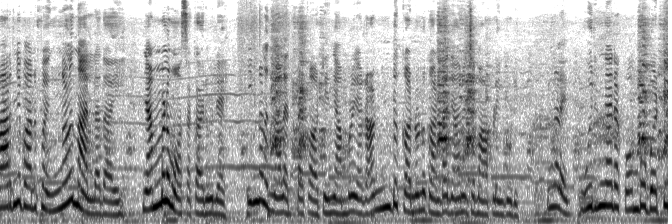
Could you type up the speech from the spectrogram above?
പറഞ്ഞു പറഞ്ഞപ്പോൾ നിങ്ങൾ നല്ലതായി. നമ്മൾ മോശക്കാരൂലേ നിങ്ങൾ നാളെ എത്ര കാട്ടി നമ്മൾ രണ്ട് കണ്ണുകൊണ്ട് കണ്ടാൽ ഞാനും വെച്ച മാപ്പിളയും കൂടി. നിങ്ങളെ മുരിങ്ങേന്റെ കൊമ്പ് വെട്ടി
